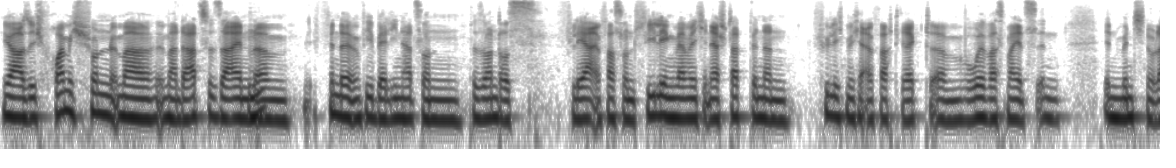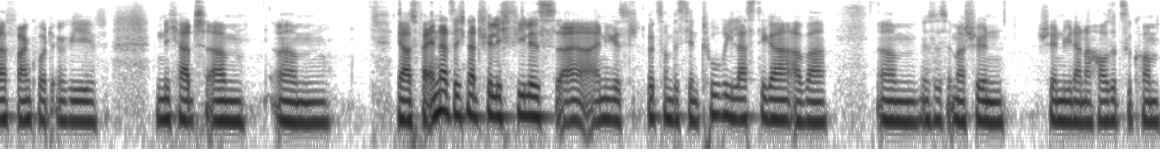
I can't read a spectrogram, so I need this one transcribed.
Ja, also ich freue mich schon immer, immer da zu sein. Mhm. Ähm, ich finde irgendwie Berlin hat so ein besonderes Flair, einfach so ein Feeling, wenn ich in der Stadt bin, dann fühle ich mich einfach direkt ähm, wohl, was man jetzt in, in München oder Frankfurt irgendwie nicht hat. Ähm, ähm, ja, es verändert sich natürlich vieles, äh, einiges wird so ein bisschen Touri-lastiger, aber ähm, es ist immer schön, schön wieder nach Hause zu kommen.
